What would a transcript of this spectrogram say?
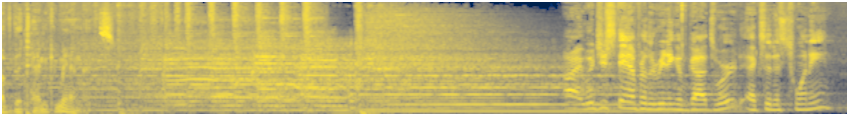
of the 10 commandments. All right, would you stand for the reading of God's word? Exodus 20.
